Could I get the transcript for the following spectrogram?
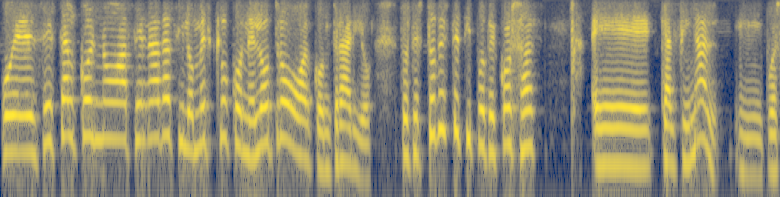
Pues este alcohol no hace nada si lo mezclo con el otro o al contrario. Entonces todo este tipo de cosas eh, que al final mm, pues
